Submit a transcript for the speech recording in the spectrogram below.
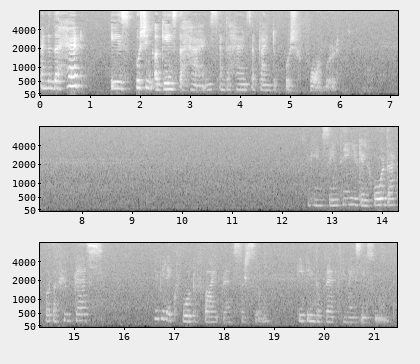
and then the head is pushing against the hands and the hands are trying to push forward. Again, same thing, you can hold that for a few breaths, maybe like four to five breaths or so, keeping the breath nice and smooth.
